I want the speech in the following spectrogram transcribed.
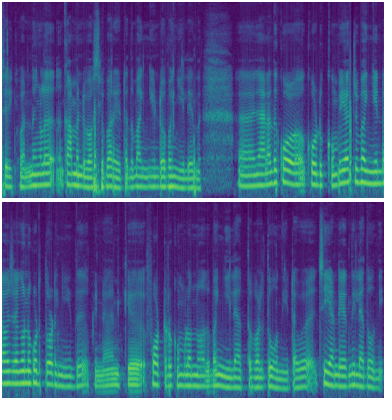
ശരിക്കും നിങ്ങൾ കമന്റ് ബോക്സിൽ പറയട്ടെ അത് ഭംഗിയുണ്ടോ ഭംഗിയില്ലെന്ന് ഞാനത് കൊടുക്കുമ്പോൾ വിചാരിച്ചു ഭംഗി വെച്ചാൽ കൊണ്ട് കൊടുത്തു തുടങ്ങിയത്. പിന്നെ എനിക്ക് ഫോട്ടോ എടുക്കുമ്പോഴൊന്നും അത് ഭംഗിയില്ലാത്ത പോലെ തോന്നിയിട്ട്. അത് ചെയ്യേണ്ടിയിരുന്നില്ല തോന്നി.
